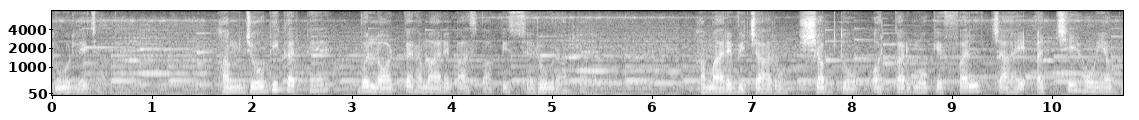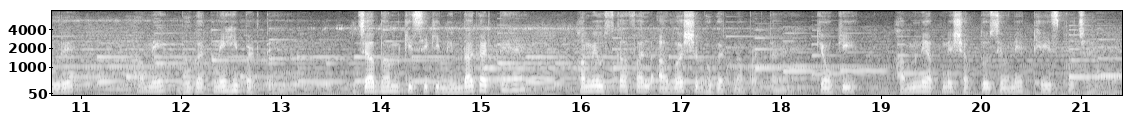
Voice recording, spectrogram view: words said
दूर ले जाता है। हम जो भी करते हैं, वो लौटकर हमारे पास वापस ज़रूर आता है। हमारे विचारों, शब्दों और कर्मों के फल, चाहे अच्छे हों या बुरे, हमें भुगतने ही पड़ते हैं। जब हम किसी की निंदा करते हैं, हमें उसका फल अवश्य भुगतना पड़ता है, क्योंकि हमने अपने शब्दों से उन्हें ठेस पहुंचाई है।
